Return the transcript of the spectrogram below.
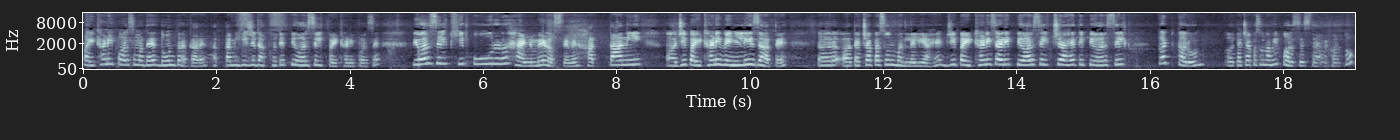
पैठणी पर्समध्ये दोन प्रकार आहेत. आत्ता मी ही जी दाखवते प्युअर सिल्क पैठणी पर्स आहे. प्युअर सिल्क ही पूर्ण हँडमेड असते. म्हणजे हाताने जी पैठणी विणली जाते तर त्याच्यापासून बनलेली आहे. जी पैठणी साडी प्युअर सिल्कची आहे ती प्युअर सिल्क कट करून त्याच्यापासून आम्ही पर्सेस तयार करतो.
